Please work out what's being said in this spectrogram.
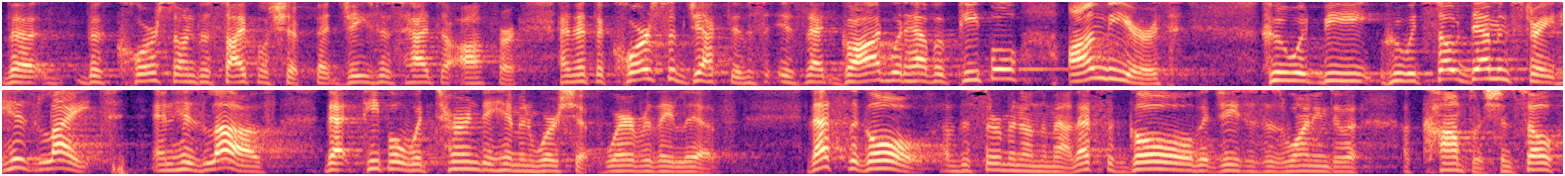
the, the course on discipleship that Jesus had to offer. And that the course objectives is that God would have a people on the earth who would be, who would so demonstrate his light and his love that people would turn to him and worship wherever they live. That's the goal of the Sermon on the Mount. That's the goal that Jesus is wanting to accomplish. And so,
